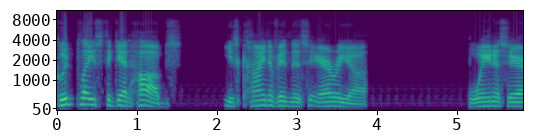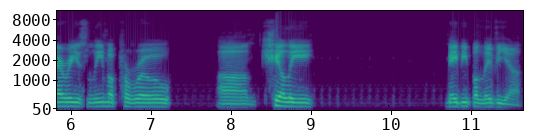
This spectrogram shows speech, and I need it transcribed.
Good place to get hubs is kind of in this area Buenos Aires, Lima, Peru, um, Chile, maybe Bolivia.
